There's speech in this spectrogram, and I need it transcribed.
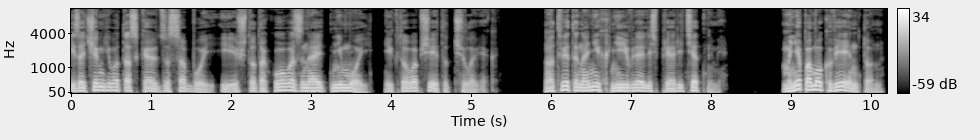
и зачем его таскают за собой, и что такого знает не мой, и кто вообще этот человек. Но ответы на них не являлись приоритетными. Мне помог Вейнтон,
